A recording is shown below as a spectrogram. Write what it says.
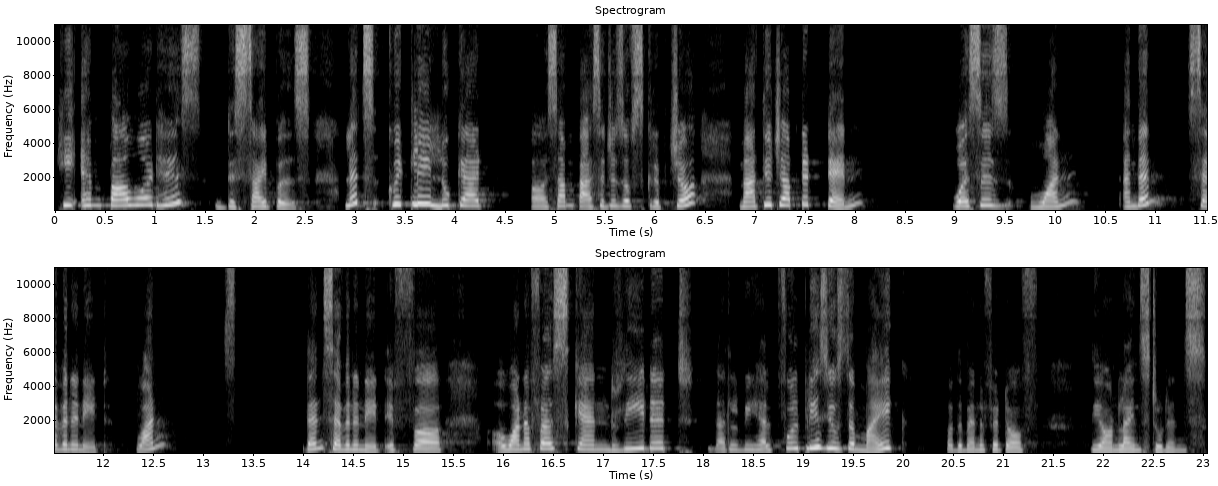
He empowered his disciples. Let's quickly look at uh, some passages of scripture. Matthew chapter 10, verses 1 and then 7 and 8. 1, then 7 and 8. If uh, one of us can read it, that will be helpful. Please use the mic for the benefit of the online students.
